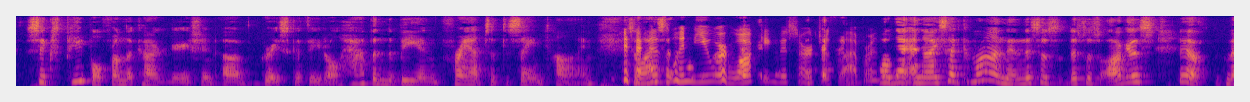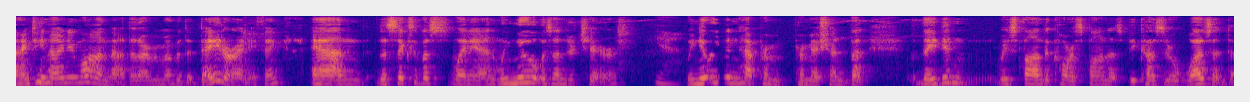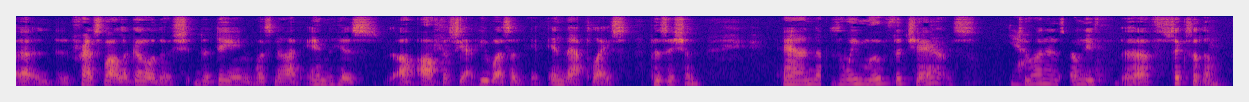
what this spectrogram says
six people from the congregation of Grace Cathedral happened to be in France at the same time. So I said, when oh, you were walking the Chartres Labyrinth. Well, that, and I said, "Come on!" And this was this was August fifth, nineteen ninety one. Not that I remember the date or anything. And the six of us went in. We knew it was under chairs. Yeah. We knew we didn't have per- permission, but they didn't respond to correspondence because there wasn't uh, Francois Legaux, the, the dean, was not in his uh, office yet. He wasn't in that place position, and so we moved the chairs, Yeah. 276 of them,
